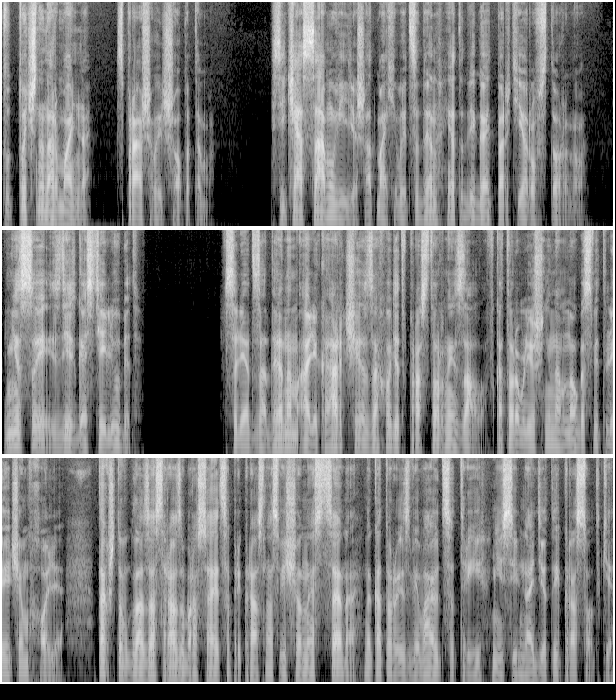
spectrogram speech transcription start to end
«Тут точно нормально?» — спрашивает шепотом. «Сейчас сам увидишь», — отмахивается Дэн и отодвигает портьеру в сторону. «Не ссы, здесь гостей любят». Вслед за Дэном Алик и Арчи заходят в просторный зал, в котором лишь ненамного светлее, чем в холле, так что в глаза сразу бросается прекрасно освещенная сцена, на которой извиваются три не сильно одетые красотки.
